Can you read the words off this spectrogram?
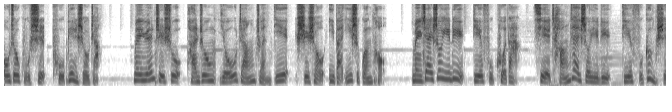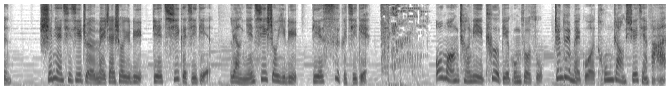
欧洲股市普遍收涨，美元指数盘中由涨转跌，失守一百一十关口。美债收益率跌幅扩大，且长债收益率跌幅更深。十年期基准美债收益率跌七个基点，两年期收益率跌四个基点。欧盟成立特别工作组，针对美国通胀削减法案。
